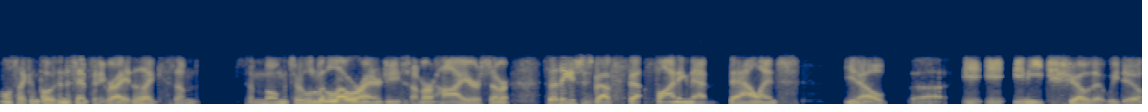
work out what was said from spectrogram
almost like composing a symphony right? Like some some moments are a little bit lower energy some are higher some are so i think it's just about fa- finding that balance you know uh in, in, each show that we do.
